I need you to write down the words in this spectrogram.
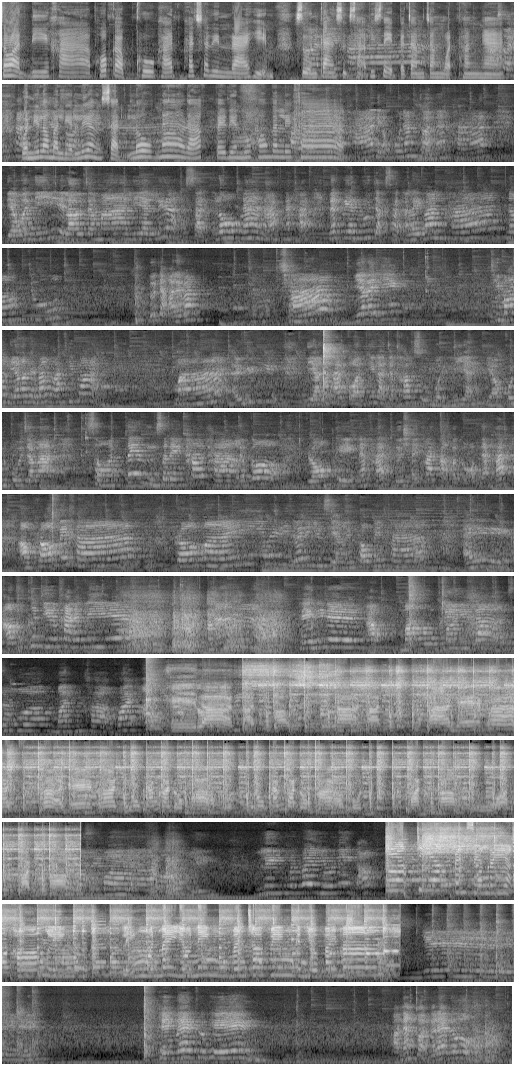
สวัสดีค่ะ พบกับครูพัฒน์พัชรินทร์ราหิมศูนย์การศึกษาพิเศษประจำจังหวัดพังงาสวัสดีค่ะวันนี้เรามาเรียนเรื่องสัตว์โลกน่ารัก ไปเรียนรู้พร้อมกันเลยค่ะนะคะเดี๋ยวครูนั่งก่อนนะคะ เดี๋ยววันนี้เราจะมาเรียนเรื่องสัตว์โลกน่ารักนะคะ นักเรียนรู้จักสัตว์อะไรบ้างคะน้องจุ๊บรู้จักอะไรบ้างช้างมีอะไรอีก ที่บ้านเลี้ยงอะไรบ้างคะที่บ้านหมาเอ้ยเดี๋ยวนะคะก่อนที่เราจะเข้าสู่บทเรียน เดี๋ยวคุณครูจะมาสอนเต้นแสดงท่าทางแล้วก็ร้องเพลงนะคะ โดยใช้ท่าทางประกอบนะคะ เอาพร้อมไหมคะ พร้อมไหมไม่ได้ไม่ได้ยินเสียงเลยพร้อมไหมคะเอ้เอาลุกขึ้นยืนค่ะนักเรียนเพลงที่หนึ่ง เอาเมาคีต้าตัวมันข่าวควายเอาเฮล่าตันเมาเฮล่าตันข้าแจคานข้าแจคานลงทั้งมันออกมาผลลงทั้งมันออกมาผลมันข้าหัวมันข้าลิงลิงมันไม่อยู่นิ่งเอ้าเจี๊ยบเป็นเสียงเรียกของลิง ลิงมันไม่อยู่นิ่ง ชอบวิ่งกันอยู่ไปมา เย้ เพลงแรกคือเพลงเอานั่งก่อนก็ได้ลูก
